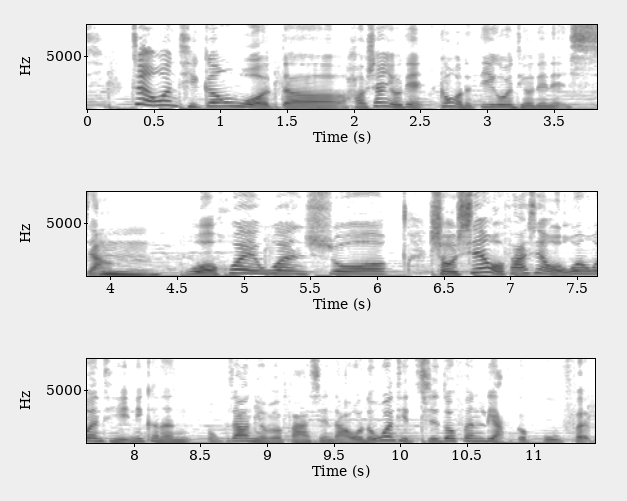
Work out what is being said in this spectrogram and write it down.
题。这个问题跟我的好像有点，跟我的第一个问题有点点像。嗯，我会问说，首先我发现我问问题，你可能我不知道你有没有发现到，我的问题其实都分两个部分。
